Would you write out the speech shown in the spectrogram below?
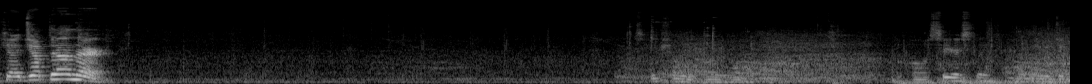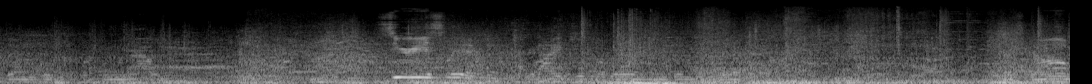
Why can't I jump down there? Oh, seriously? Let me jump down because it's fucking. Seriously? I can't fly jump the hole anything. That's dumb.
